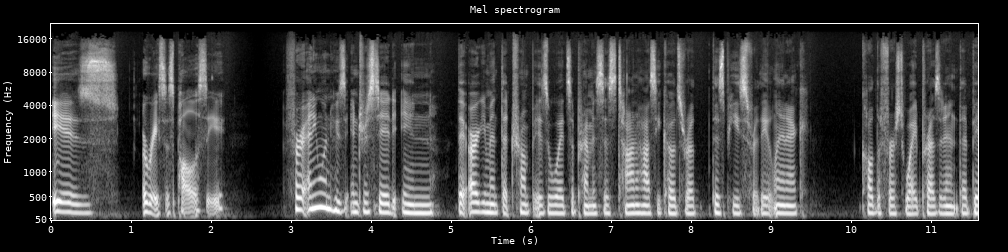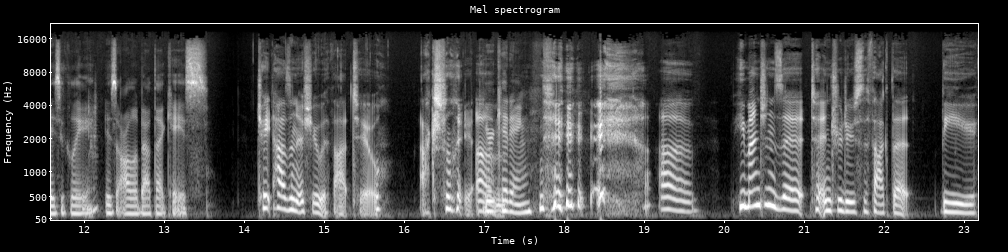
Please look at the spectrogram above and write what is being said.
is a racist policy. For anyone who's interested in the argument that Trump is a white supremacist, Ta-Nehisi Coates wrote this piece for The Atlantic called The First White President that basically is all about that case. Chait has an issue with that too, actually. Um, You're kidding. uh, he mentions it to introduce the fact that the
